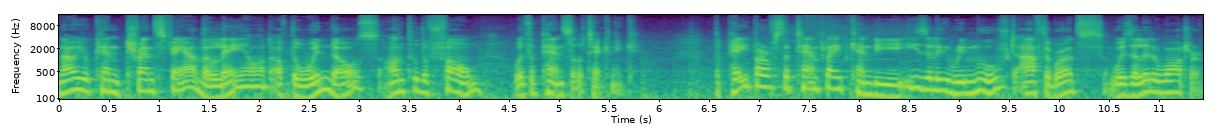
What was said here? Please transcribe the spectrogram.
Now you can transfer the layout of the windows onto the foam with a pencil technique. The paper of the template can be easily removed afterwards with a little water.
